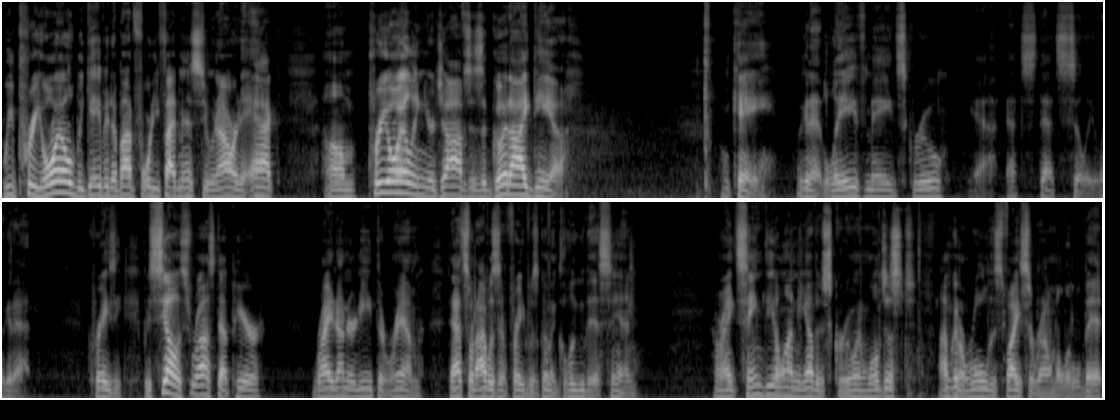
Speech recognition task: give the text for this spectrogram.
we pre-oiled. We gave it about 45 minutes to an hour to act. Um, pre-oiling your jobs is a good idea. Okay, look at that lathe-made screw. That's that's silly. Look at that, crazy. But see all this rust up here, right underneath the rim. That's what I was afraid was going to glue this in. All right, same deal on the other screw, and we'll just I'm going to roll this vise around a little bit.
